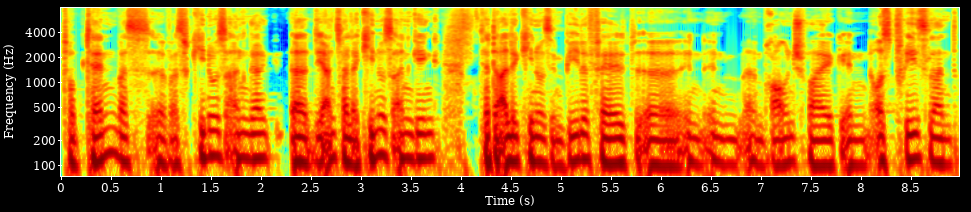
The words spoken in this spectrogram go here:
Top Ten, was äh, was Kinos anging, äh, die Anzahl der Kinos anging. Ich hatte alle Kinos in Bielefeld, äh, in, in äh, Braunschweig, in Ostfriesland,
